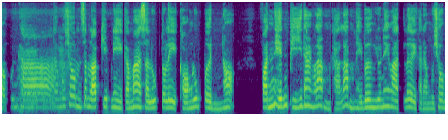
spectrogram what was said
ขอบคุณค่ะครับท่านผู้ชมสำหรับคลิปนี้ก็มาสรุปตัวเลขของลุงเปิ้นเนาะฝันเห็นผีนางล่ำค่ะล่ำให้เบิ่งอยู่ในวัดเลยค่ะท่านผู้ชม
